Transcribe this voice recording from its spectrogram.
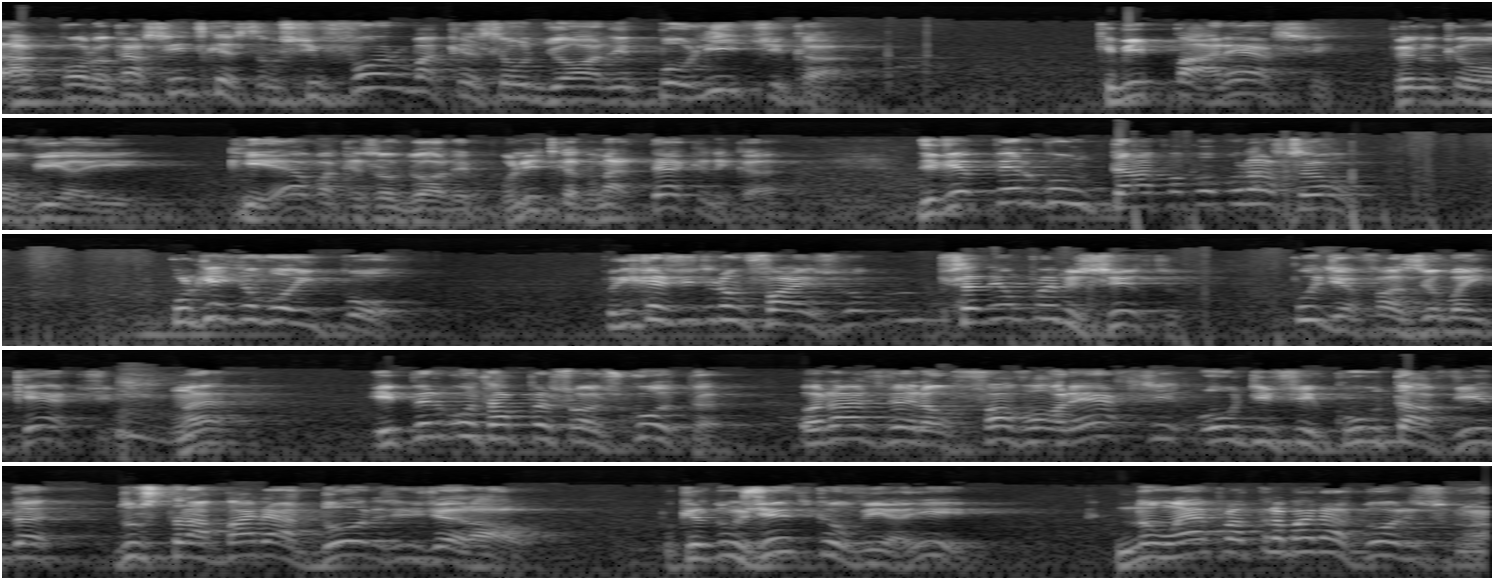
a colocar a seguinte questão: se for uma questão de ordem política, que me parece, pelo que eu ouvi aí, que é uma questão de ordem política, não é técnica, devia perguntar para a população. Por que, que eu vou impor? Por que, que a gente não faz? Não precisa nem um plebiscito. Podia fazer uma enquete, né? E perguntar para o pessoal: escuta, horário de verão favorece ou dificulta a vida dos trabalhadores em geral? Porque do jeito que eu vi aí, não é para trabalhadores, não.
